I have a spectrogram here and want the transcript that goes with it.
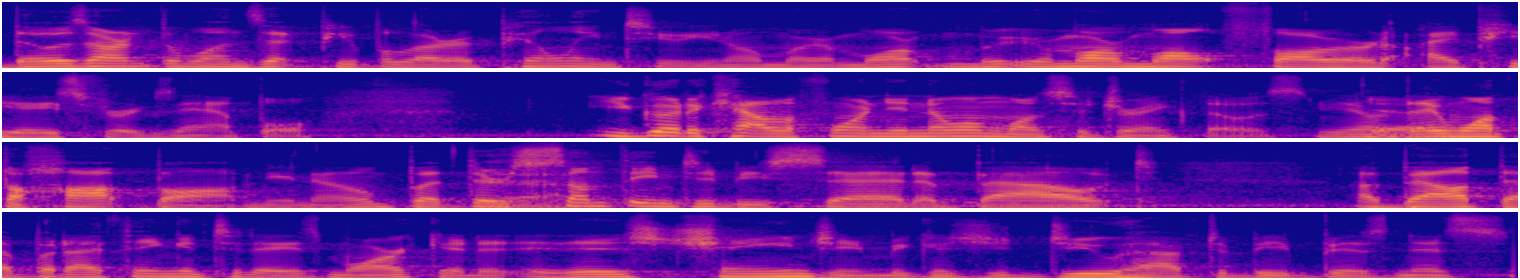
those aren't the ones that people are appealing to. You know more more your more malt forward IPAs for example you go to California, no one wants to drink those. You know, Yeah. they want the hop bomb. You know, but there's Yeah. something to be said about about that. But I think in today's market, it, it is changing because you do have to be business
